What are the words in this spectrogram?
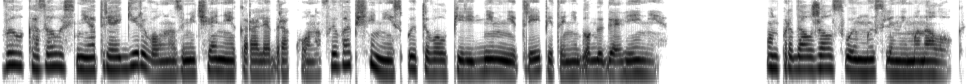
Вэл, казалось, не отреагировал на замечание короля драконов и вообще не испытывал перед ним ни трепета, ни благоговения. Он продолжал свой мысленный монолог.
